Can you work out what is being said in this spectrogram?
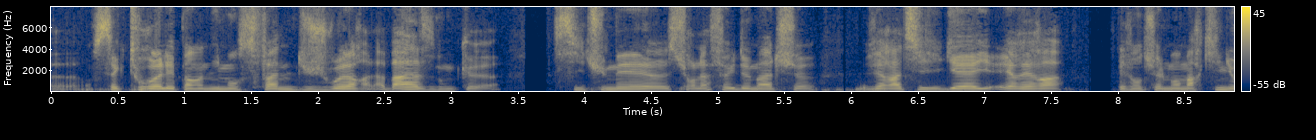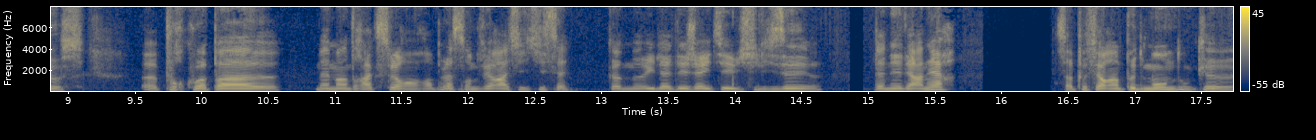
on sait que Tourelle n'est pas un immense fan du joueur à la base, donc si tu mets sur la feuille de match Verratti, Gay, Herrera, éventuellement Marquinhos, pourquoi pas même un Draxler en remplaçant de Verratti, qui sait, comme il a déjà été utilisé l'année dernière ça peut faire un peu de monde, donc euh,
